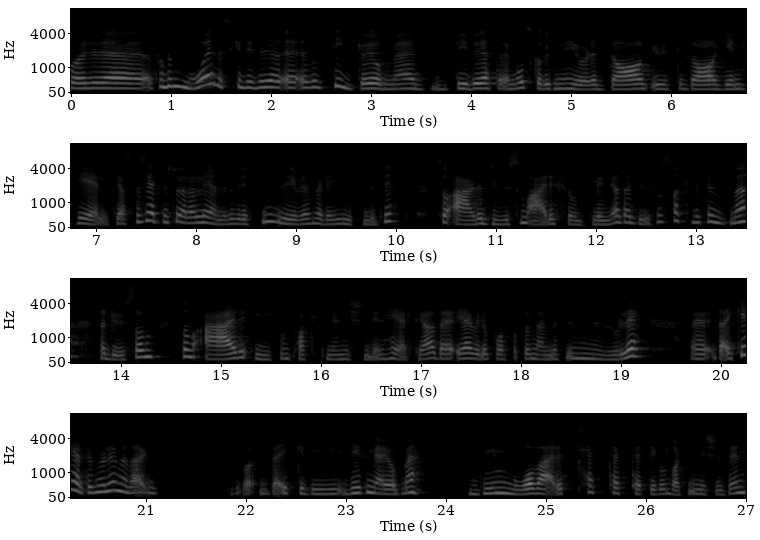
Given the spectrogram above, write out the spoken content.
For, eh, for, du må elske de du eh, altså, digge å jobbe med de du retter deg mot. Skal du kunne gjøre det dag ut og dag inn hele tida. Spesielt hvis du er alene i bedriften, driver en veldig liten bedrift, så er det du som er i frontlinja. Det er du som snakker med kundene. Det er du som, som er i kontakt med nisjen din hele tida. Jeg vil jo påstå at det er nærmest umulig. Eh, det er ikke helt umulig, men det er, det er ikke de, de som jeg jobber med de må være tett, tett, tett i kontakt med nisjen sin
